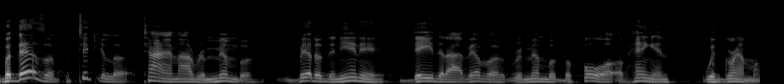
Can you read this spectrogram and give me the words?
But there's a particular time I remember better than any day that I've ever remembered before of hanging with grandma.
